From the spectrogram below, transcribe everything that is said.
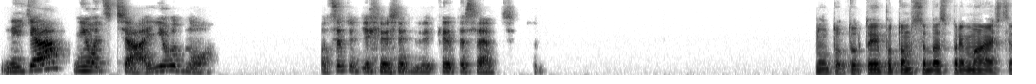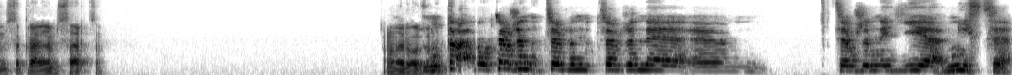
ні я, ні отця, а є одно. Оце тоді відкрите серце. Ну, тобто, ти потім себе сприймаєш цим сакральним серцем. А не розумом. Ну так, ну це вже це вже це вже не ем, це вже не є місце.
